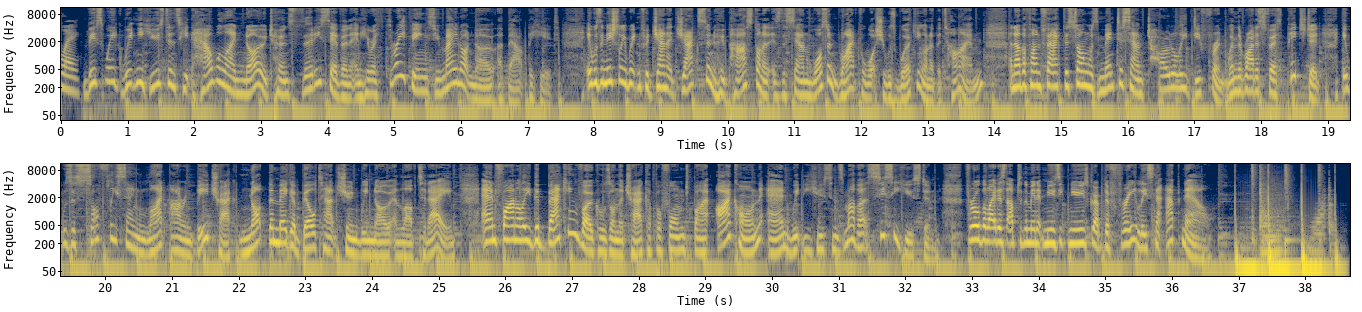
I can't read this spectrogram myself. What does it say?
play. This week, Whitney Houston's hit How Will I Know turns 37, and here are three things you may not know about the hit. It was initially written for Janet Jackson, who passed on it as the sound wasn't right for what she was working on at the time. Another fun fact the song was meant to sound totally different. When the writers first pitched it, it was a softly sang light R&B track, not the mega belt out tune we know and love today. And finally, the backing vocals on the track are performed by Icon and Whitney Houston's mother, Cissy Houston. For all the latest up to the minute music news, grab the free LiSTNR app now.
